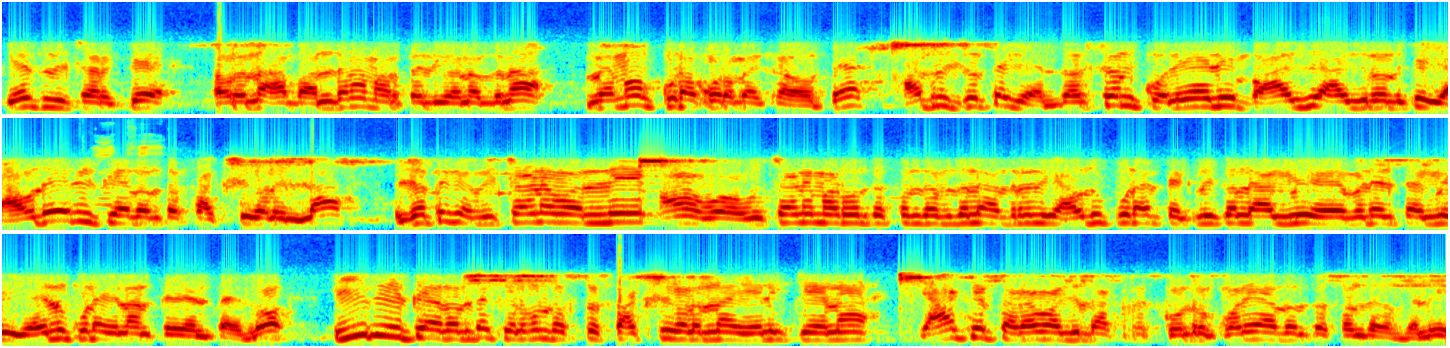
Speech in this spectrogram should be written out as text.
ಕೇಸ್ ವಿಚಾರಕ್ಕೆ ಅವರನ್ನ ಬಂಧನ ಮಾಡ್ತಾ ಇದೀವಿ ಅನ್ನೋದನ್ನ ಮೆಮೊ ಕೂಡ ಕೊಡಬೇಕಾಗುತ್ತೆ. ಅದ್ರ ಜೊತೆಗೆ ದರ್ಶನ್ ಕೊಲೆಯಲ್ಲಿ ಭಾಗಿ ಆಗಿರೋದಕ್ಕೆ ಯಾವುದೇ ರೀತಿಯಾದಂತ ಸಾಕ್ಷಿಗಳಿಲ್ಲ. ಜೊತೆಗೆ ವಿಚಾರಣೆಯಲ್ಲಿ ವಿಚಾರಣೆ ಮಾಡುವಂತ ಸಂದರ್ಭದಲ್ಲಿ ಅದರಲ್ಲಿ ಯಾವುದು ಕೂಡ ಟೆಕ್ನಿಕಲ್ ಆಗ್ಲಿ ಎವಿಡೆನ್ಸ್ ಆಗ್ಲಿ ಏನು ಕೂಡ ಇಲ್ಲ ಅಂತ ಹೇಳ್ತಾ ಇದ್ರು. ಈ ರೀತಿಯಾದಂತ ಕೆಲವೊಂದಷ್ಟು ಸಾಕ್ಷಿಗಳನ್ನ ಹೇಳಿಕೆಯನ್ನ ಯಾಕೆ ತಡವಾಗಿ ದಾಖಲಿಸಿಕೊಂಡ್ರು? ಕೊಲೆ ಆದಂತ ಸಂದರ್ಭದಲ್ಲಿ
